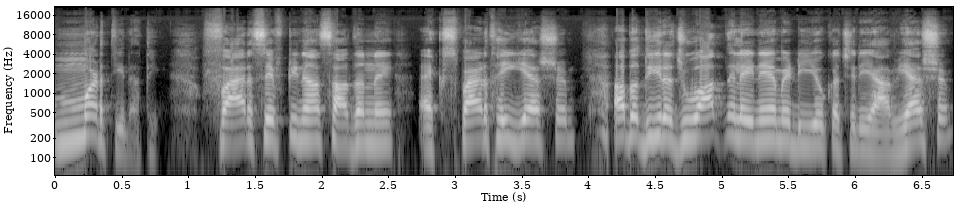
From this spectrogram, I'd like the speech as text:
મળતી નથી. ફાયર સેફટીના સાધનને એક્સપાયર થઈ ગયા છે. આ બધી રજૂઆતને લઈને અમે ડીઈઓ કચેરી આવ્યા છે.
